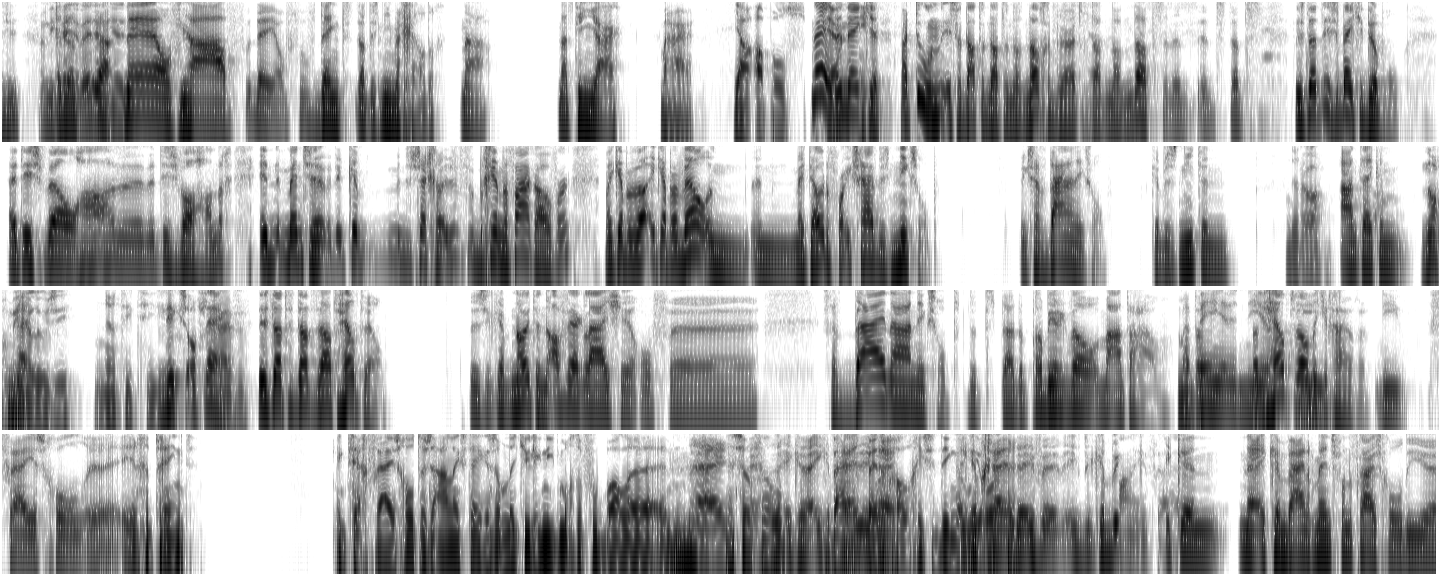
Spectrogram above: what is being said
En diegene weet het ja, niet. Nee, of ja, of, nee, of, of denkt dat is niet meer geldig. Na, na tien jaar. Maar jouw appels. Nee, dan denk niet. je, maar toen is er dat en dat en dat en dat gebeurd. Of dat en dat en dat. Dat, dat, dat. Dus dat is een beetje dubbel. Het is wel, het is wel handig. En mensen, ik heb, zeggen, we beginnen er vaak over. Maar ik heb er wel, ik heb er wel een, een methode voor. Ik schrijf dus niks op. Ik schrijf bijna niks op. Ik heb dus niet een Dat, Oh, aanteken. nog meer Nee. illusie. Notities. Niks opschrijven. Dus dat, dat, dat helpt wel. Dus ik heb nooit een afwerklijstje of eh, schrijf bijna niks op. Dat, daar probeer ik wel me aan te houden. Maar dat, ben je die- dat helpt wel die- met je geheugen. die vrije school eh, in getraind? Ik zeg vrije school tussen aanleidingstekens omdat jullie niet mochten voetballen en, Nee. en zoveel nee, ik, ik heb weinig geen- ik- pedagogische dingen Ik om heb geen. Ik, ik, ik, heb, ik, ik ken, nee, ik ken weinig mensen van de vrije school die eh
